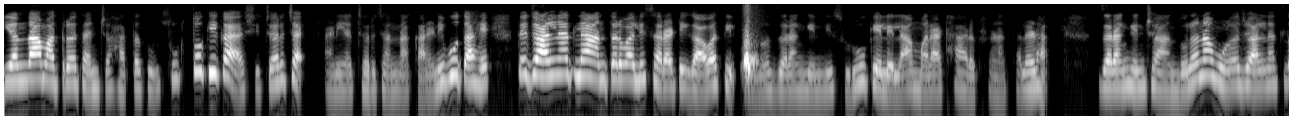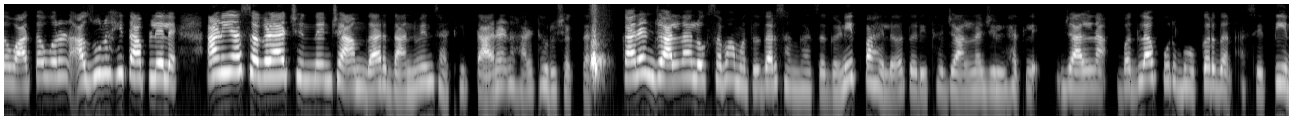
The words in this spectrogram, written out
यंदा मात्र त्यांच्या हातातून सुटतो की काय अशी चर्चा आहे. आणि या चर्चांना कारणीभूत आहे ते जालन्यातल्या अंतरवाली सराटी गावातील मनोज जरांगेंनी सुरू केलेला मराठा आरक्षणाचा लढा. जरांगेंच्या आंदोलनामुळे जालन्यातलं वातावरण अजूनही तापलेलं आहे आणि या सगळ्या शिंदेचे आमदार दानवेंसाठी तारणहार ठरू शकतात. कारण जालना लोकसभा मतदारसंघाचं गणित पाहिलं तर इथं जालना जिल्ह्यातले जालना बदलापूर भोकरदन असे तीन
